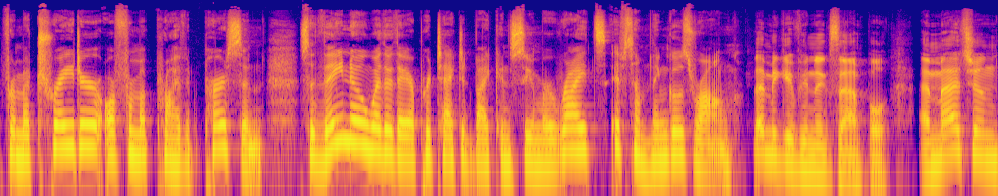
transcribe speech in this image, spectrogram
from a trader or from a private person, so they know whether they are protected by consumer rights if something goes wrong. Let me give you an example. Imagine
